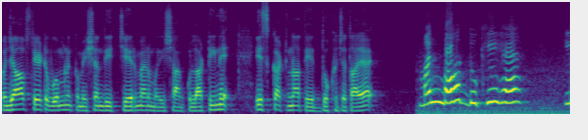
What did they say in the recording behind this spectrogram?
ਪੰਜਾਬ ਸਟੇਟ ਵੂਮਨ ਕਮਿਸ਼ਨ ਦੀ ਚੇਅਰਮੈਨ ਮਨੀਸ਼ਾ ਗੁਲਾਟੀ ਨੇ ਇਸ ਘਟਨਾ ਤੇ ਦੁੱਖ ਜਤਾਇਆ ਹੈ मन बहुत दुखी है कि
